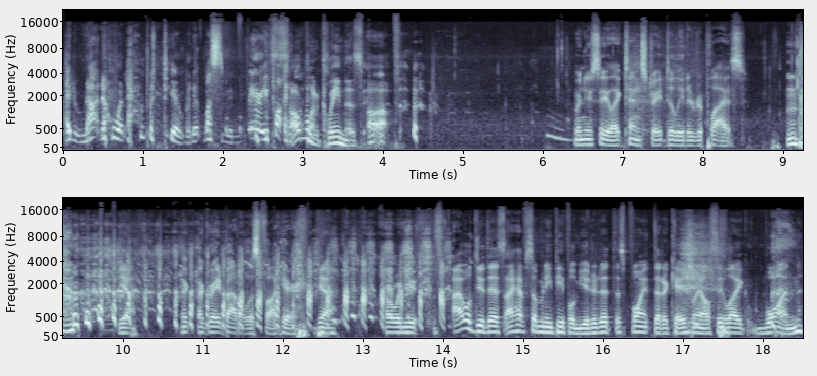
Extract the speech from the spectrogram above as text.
I do not know what happened here, but it must have been very fun." Someone clean this up. When you see like 10 straight deleted replies. Mm-hmm. yeah. A, a great battle was fought here. Yeah. Or when you, I will do this. I have so many people muted at this point that occasionally I'll see like one,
